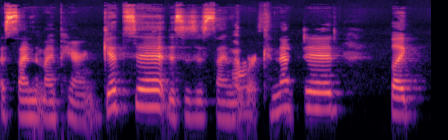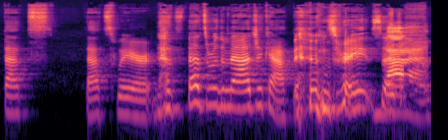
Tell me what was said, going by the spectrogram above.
a sign that my parent gets it. This is a sign yes. that we're connected. Like that's that's where that's that's where the magic happens, right? So yes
